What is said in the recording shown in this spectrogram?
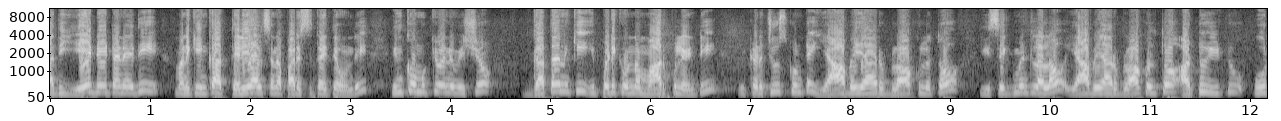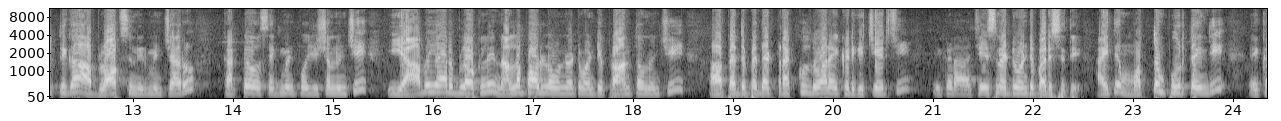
అది ఏ డేట్ అనేది మనకి ఇంకా తెలియాల్సిన పరిస్థితి అయితే ఉంది. ఇంకో ముఖ్యమైన విషయం గతానికి ఇప్పటికి ఉన్న మార్పులు ఏంటి ఇక్కడ చూసుకుంటే యాభై ఆరు బ్లాకులతో ఈ సెగ్మెంట్లలో యాభై ఆరు బ్లాకులతో అటు ఇటు పూర్తిగా ఆ బ్లాక్స్ నిర్మించారు. కట్ సెగ్మెంట్ పొజిషన్ నుంచి ఈ యాభై ఆరు బ్లాకుల్ని నల్లపాడులో ఉన్నటువంటి ప్రాంతం నుంచి ఆ పెద్ద పెద్ద ట్రక్కుల ద్వారా ఇక్కడికి చేర్చి ఇక్కడ చేసినటువంటి పరిస్థితి. అయితే మొత్తం పూర్తయింది. ఇక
